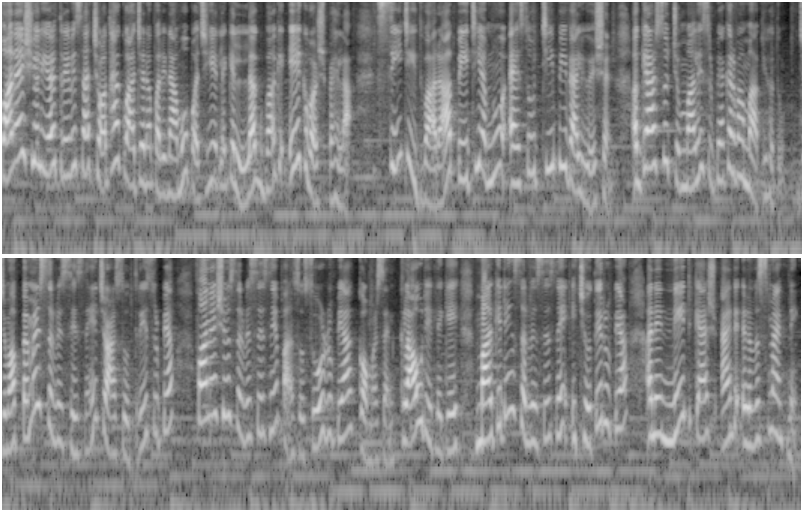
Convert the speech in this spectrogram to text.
ફાઇનાન્શિયલ યર ત્રેવીસના ચોથા ક્વાર્ટરના પરિણામો પછી એટલે કે લગભગ એક વર્ષ પહેલા સીટી દ્વારા પેટીએમનું એસઓટીપી વેલ્યુએશન અગિયારસો ચુમ્માલીસ રૂપિયા કરવામાં આવ્યું હતું, જેમાં પેમેન્ટ સર્વિસીસને ચારસો ત્રીસ રૂપિયા ફાઇનાન્શિયલ સર્વિસીસને પાંચસો સોળ રૂપિયા કોમર્સ એન્ડ ક્લાઉડ એટલે કે માર્કેટિંગ સર્વિસીસને ઇઠ્યોતેર રૂપિયા અને નેટ કેશ એન્ડ ઇન્વેસ્ટમેન્ટને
